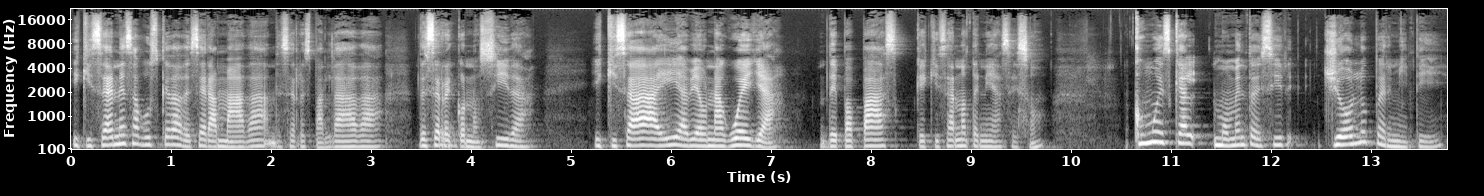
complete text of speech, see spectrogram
Y quizá en esa búsqueda de ser amada, de ser respaldada, de ser reconocida. Y quizá ahí había una huella de papás que quizá no tenías eso. ¿Cómo es que al momento de decir yo lo permití,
